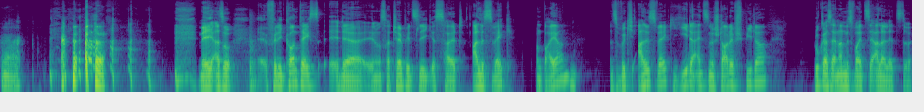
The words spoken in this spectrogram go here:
Ja, Nee, also äh, für den Kontext, in, der, in unserer Champions League ist halt alles weg von Bayern. Also wirklich alles weg. Jeder einzelne Startelf-Spieler. Lukas Hernandez war jetzt der allerletzte.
